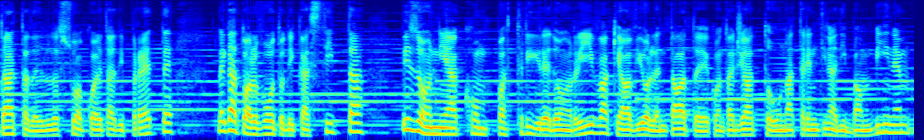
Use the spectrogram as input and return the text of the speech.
data della sua qualità di prete, legato al voto di Castitta, bisogna compatrire Don Riva che ha violentato e contagiato una trentina di bambine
